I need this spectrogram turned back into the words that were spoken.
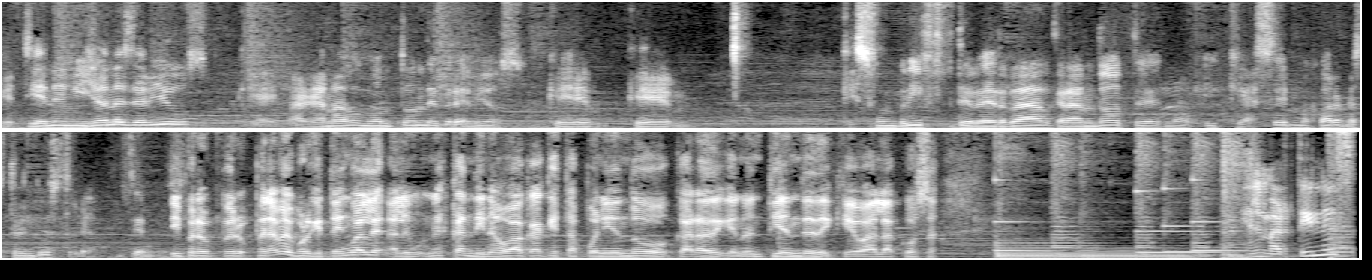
que tiene millones de views, que ha ganado un montón de premios, que, que, que es un brief de verdad grandote, ¿no? Y que hace mejor a nuestra industria, ¿me entiendes? sí, pero, pero espérame, porque tengo al- al- un escandinavo acá que está poniendo cara de que no entiende de qué va la cosa. ¿El Martínez?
